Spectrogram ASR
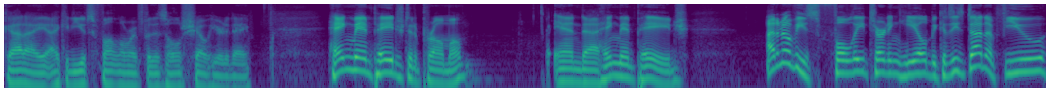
God, I, I could use Fauntleroy for this whole show here today. Hangman Page did a promo, and uh, Hangman Page, I don't know if he's fully turning heel because he's done a few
